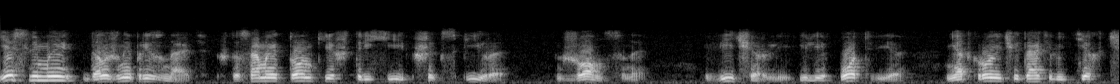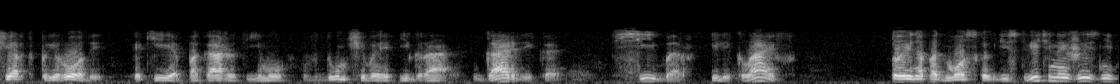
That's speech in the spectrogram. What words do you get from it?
Если мы должны признать, что самые тонкие штрихи Шекспира, Джонсона, Вичерли или Отвия не откроют читателю тех черт природы, какие покажет ему вдумчивая игра Гаррика, Сибер или Клайв, то и на подмостках действительной жизни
